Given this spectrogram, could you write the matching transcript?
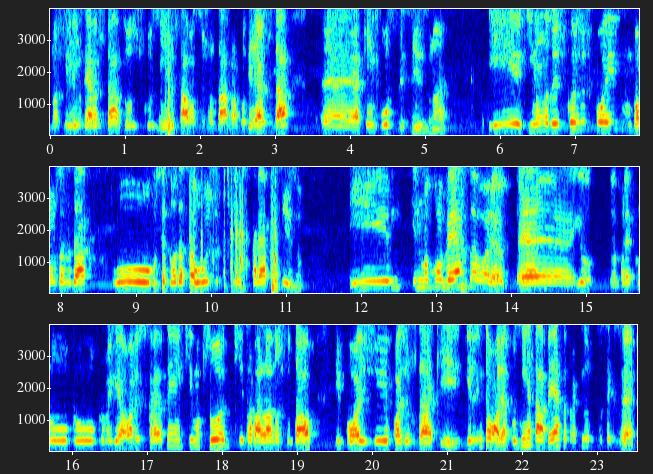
nós queríamos era ajudar, todos os cozinheiros estavam se juntar para poder ajudar é, quem fosse preciso, né? E, e uma das coisas foi, vamos ajudar o, o setor da saúde que se calhar precisam. E, e numa conversa, olha, é, eu, eu falei pro, pro, pro Miguel, olha, esse cara tem aqui uma pessoa que trabalha lá no hospital e pode, pode ajudar aqui. E ele, então, olha, a cozinha está aberta para aquilo que você quiser.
